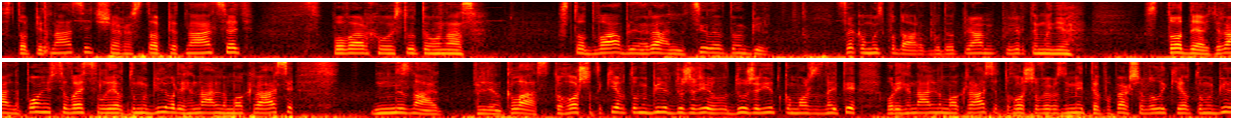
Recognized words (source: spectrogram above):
115, ще раз 115. Поверху ось тут у нас 102, блін, реально, цілий автомобіль. Це комусь подарок буде. От прям, повірте мені, 109. Реально, повністю весь цілий автомобіль в оригінальному окрасі. не знаю. Блін, клас. Того, що такі автомобілі дуже, дуже рідко можна знайти в оригінальному окрасі. Того, що ви розумієте, по-перше, великий автомобіль,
